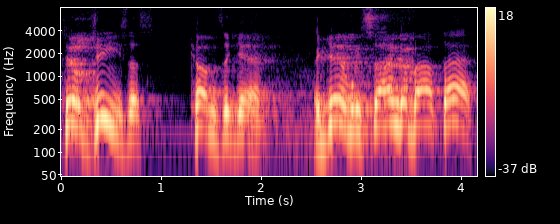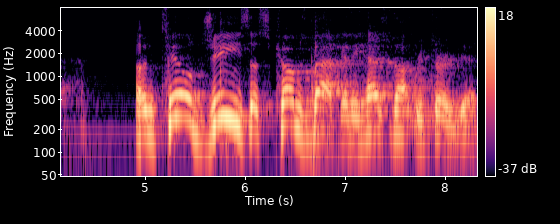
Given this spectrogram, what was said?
Till Jesus comes again. Again, we sang about that. Until Jesus comes back, and he has not returned yet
